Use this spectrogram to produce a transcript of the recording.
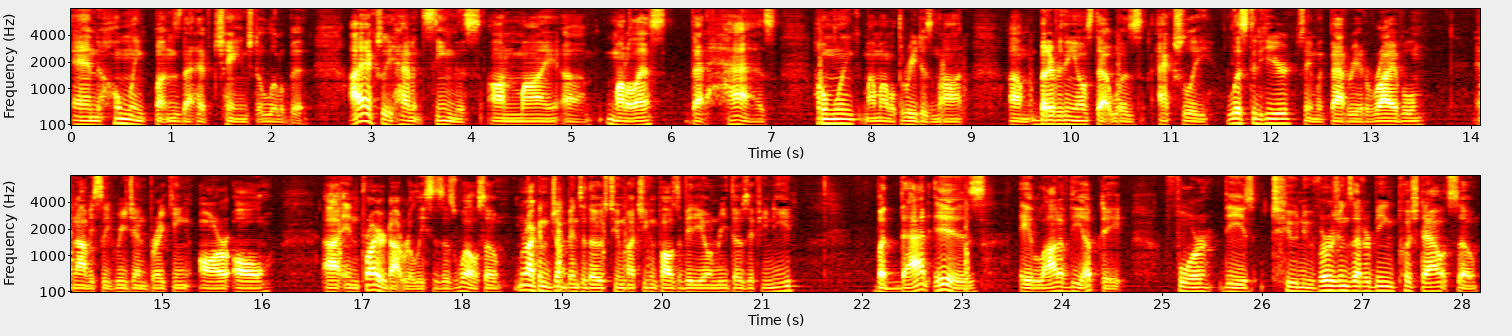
and HomeLink buttons that have changed a little bit. I actually haven't seen this on my uh, Model S that has HomeLink. My Model 3 does not. Um, but everything else that was actually listed here, same with battery at arrival, and obviously regen braking are all uh, in prior dot releases as well. So we're not going to jump into those too much. You can pause the video and read those if you need. But that is a lot of the update for these two new versions that are being pushed out. So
